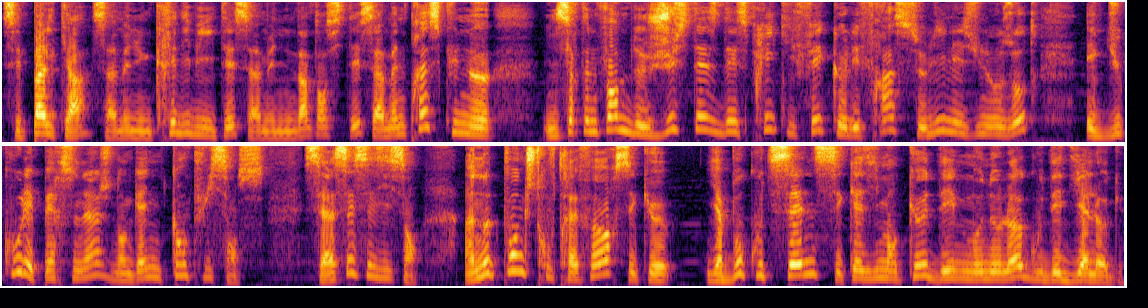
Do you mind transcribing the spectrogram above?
C'est pas le cas, ça amène une crédibilité, ça amène une intensité, ça amène presque une, une certaine forme de justesse d'esprit qui fait que les phrases se lient les unes aux autres et que du coup les personnages n'en gagnent qu'en puissance. C'est assez saisissant. Un autre point que je trouve très fort, c'est que il y a beaucoup de scènes, c'est quasiment que des monologues ou des dialogues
